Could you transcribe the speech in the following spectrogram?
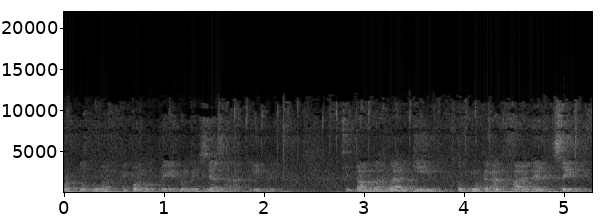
pertumbuhan ekonomi Indonesia saat ini. Ditambah lagi kemudahan financing.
